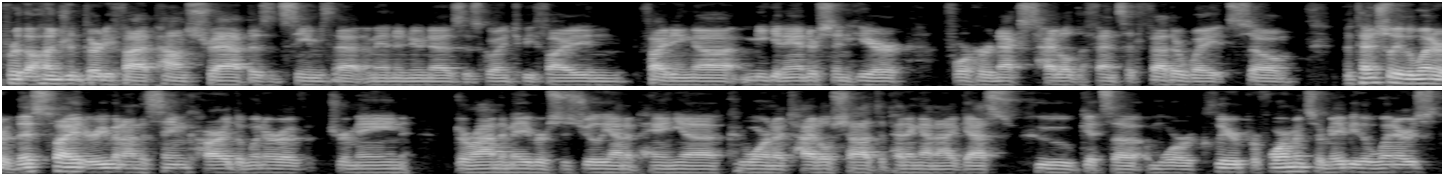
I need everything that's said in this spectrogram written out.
for the 135 pound strap, as it seems that Amanda Nunes is going to be fighting fighting uh, Megan Anderson here for her next title defense at featherweight. So potentially the winner of this fight, or even on the same card, the winner of Germaine de Randamie versus Juliana Pena could warrant a title shot, depending on I guess who gets a, a more clear performance, or maybe the winners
